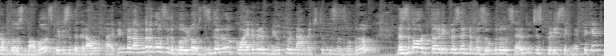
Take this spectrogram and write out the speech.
from those bubbles because of the ground typing. But I'm going to go for the Bulldoze. This is going to do quite a bit of neutral damage to this Azumarill. Does about 30% of Azumarill's health, which is pretty significant.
